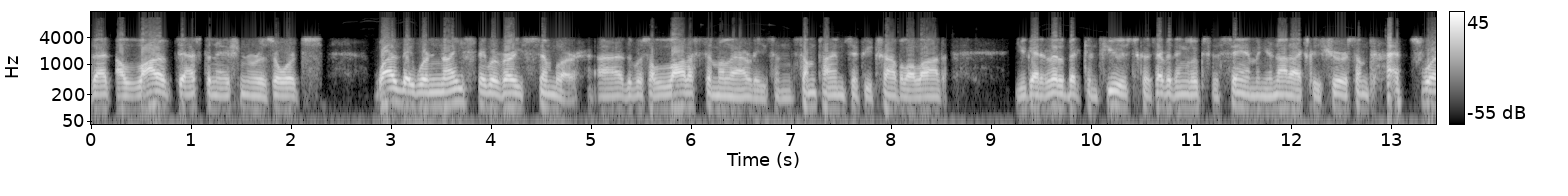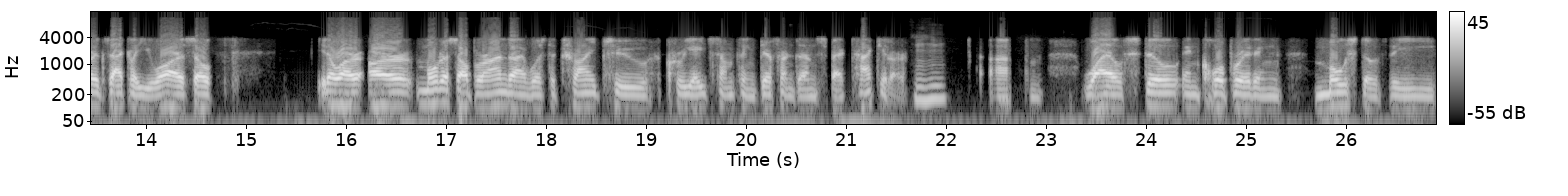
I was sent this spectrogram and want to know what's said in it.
that a lot of destination resorts, while they were nice, they were very similar. Uh, there was a lot of similarities, and sometimes if you travel a lot, you get a little bit confused because everything looks the same, and you're not actually sure sometimes where exactly you are. So, you know, our our modus operandi was to try to create something different and spectacular, Mm-hmm. um, while still incorporating most of the,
